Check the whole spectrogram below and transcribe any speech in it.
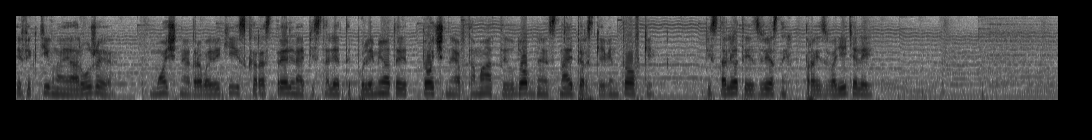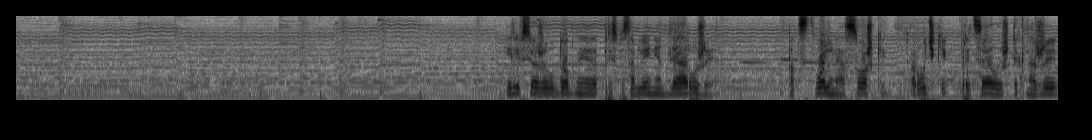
Эффективное оружие, мощные дробовики, скорострельные пистолеты-пулеметы, точные автоматы, удобные снайперские винтовки, пистолеты известных производителей. Или все же удобные приспособления для оружия. Подствольные сошки, ручки, прицелы, штык-ножи,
